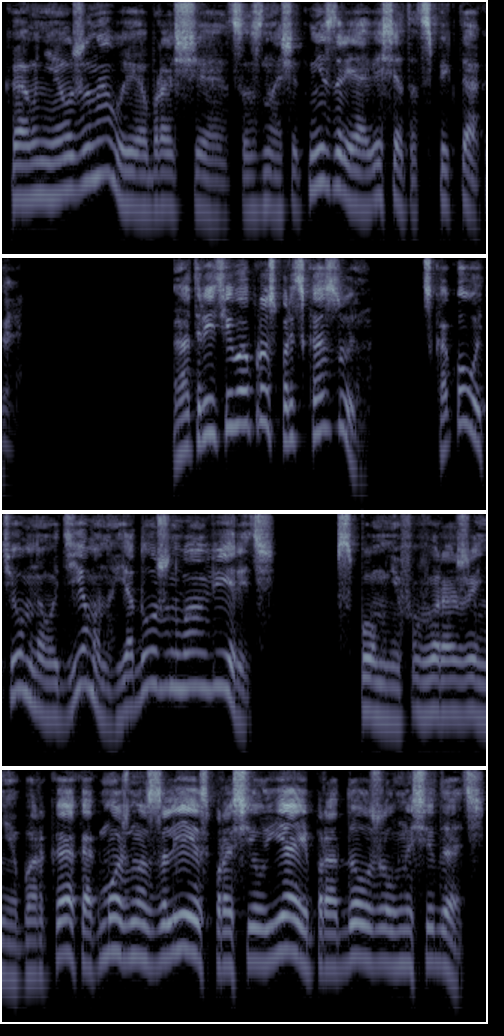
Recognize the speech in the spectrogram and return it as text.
«Ко мне уже на «вы» обращаются, значит, не зря весь этот спектакль». «А третий вопрос предсказуем. С какого темного демона я должен вам верить?» Вспомнив выражение Барка, как можно злее спросил я и продолжил наседать.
